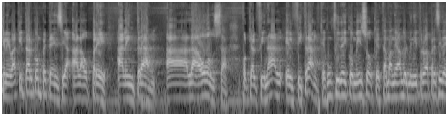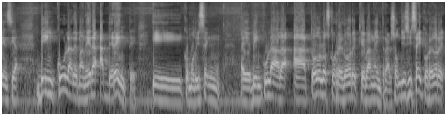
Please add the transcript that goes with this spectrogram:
que le va a quitar competencia a la OPRE, a la Intran, a la ONSA, porque al final el FITRAN, que es un fideicomiso que está manejando el ministro de la Presidencia, vincula de manera adherente y, como dicen, eh, vinculada a todos los corredores que van a entrar. Son 16 corredores,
